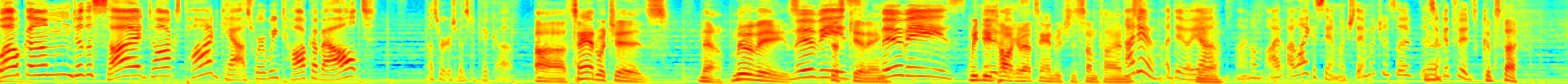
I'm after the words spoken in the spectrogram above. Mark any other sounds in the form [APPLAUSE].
Welcome to the Side Talks podcast, where we talk about. That's where you're supposed to pick up. Uh, sandwiches. No, movies. Movies. Just kidding. Movies. we do movies. talk about sandwiches sometimes. I do. I do. Yeah. Yeah. I don't. I, I like a sandwich. Sandwich is a. It's Yeah, a good food. It's good stuff.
